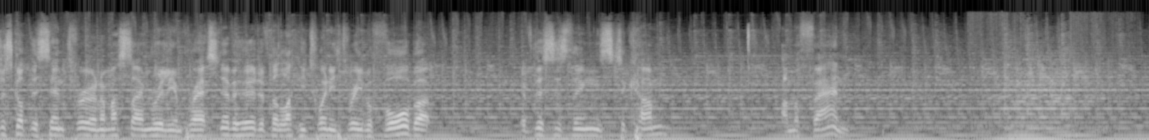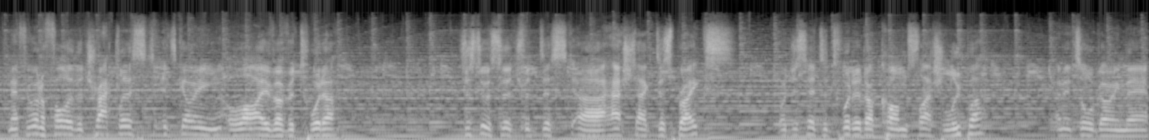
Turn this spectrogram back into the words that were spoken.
Just got this sent through, and I must say I'm really impressed. Never heard of The Lucky 23 before, but if this is things to come, I'm a fan. Now, if you want to follow the track list, it's going live over Twitter. Just do a search for disc, uh, hashtag discbreaks or just head to twitter.com slash looper and it's all going there.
